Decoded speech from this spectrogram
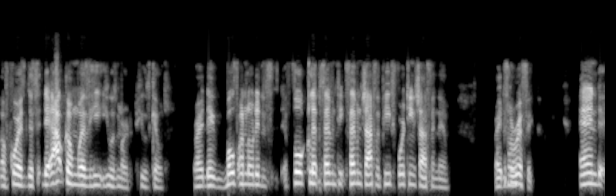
of course the the outcome was he he was murdered, he was killed. Right, they both unloaded full clip, 17, seven shots apiece, fourteen shots in them. Right, it's Mhm. horrific. And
